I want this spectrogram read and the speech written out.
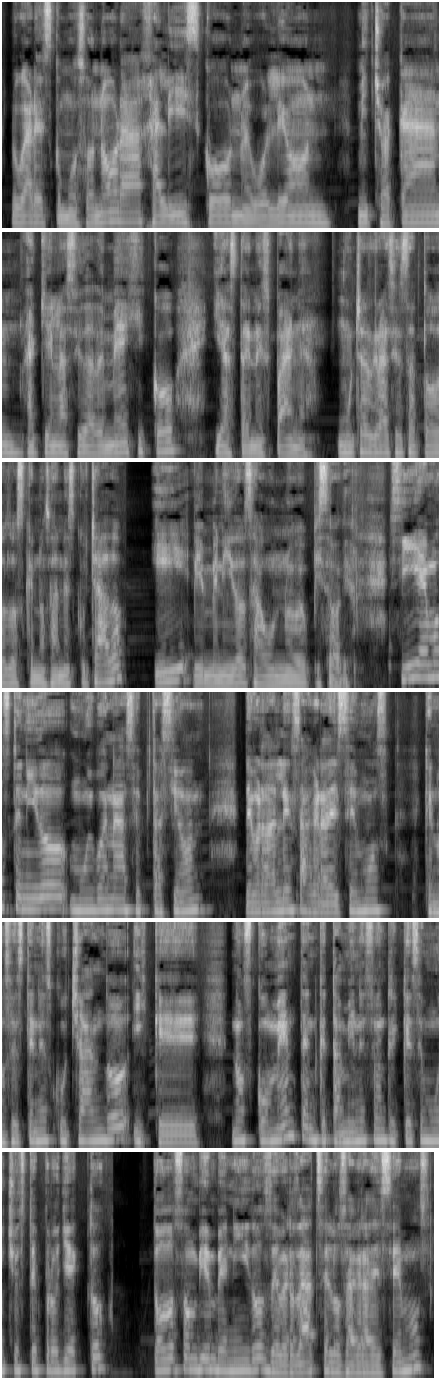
lugares como Sonora, Jalisco, Nuevo León, Michoacán, aquí en la Ciudad de México y hasta en España. Muchas gracias a todos los que nos han escuchado y bienvenidos a un nuevo episodio. Sí, hemos tenido muy buena aceptación. De verdad les agradecemos que nos estén escuchando y que nos comenten que también eso enriquece mucho este proyecto. Todos son bienvenidos, de verdad se los agradecemos.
